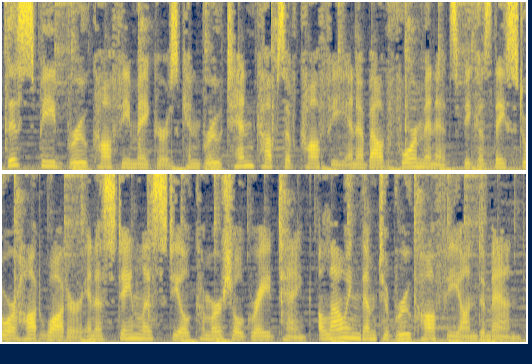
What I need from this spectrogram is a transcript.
This speed brew coffee makers can brew 10 cups of coffee in about 4 minutes because they store hot water in a stainless steel commercial grade tank, allowing them to brew coffee on demand.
